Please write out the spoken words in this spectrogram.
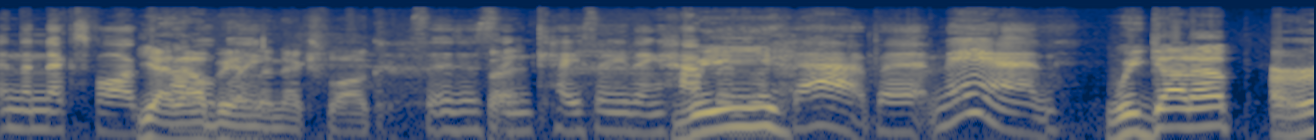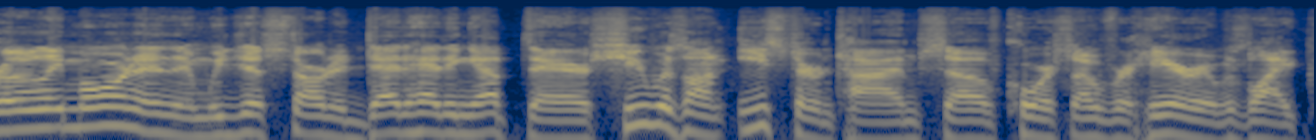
in the next vlog. yeah. That'll be in the next vlog. So just But in case anything happens we- with that. But man, We got up early morning and we just started deadheading up there. She was on Eastern time, so of course over here it was like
